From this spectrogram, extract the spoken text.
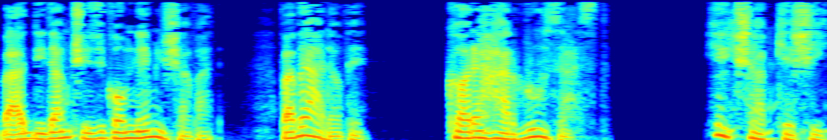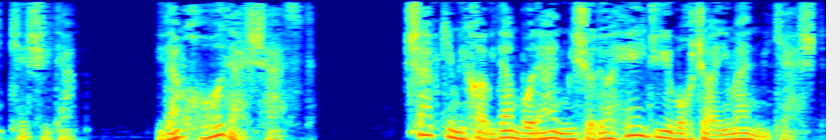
بعد دیدم چیزی گم نمی شود. و به علاوه کار هر روز است. یک شب کشی کشیدم. دیدم خودش هست شب که میخوابیدم بلند می‌شد و هی توی بخچه من میگشت.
